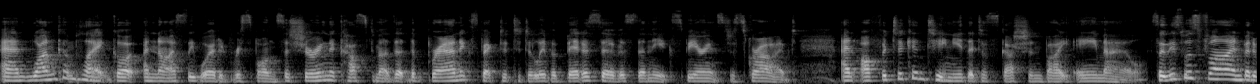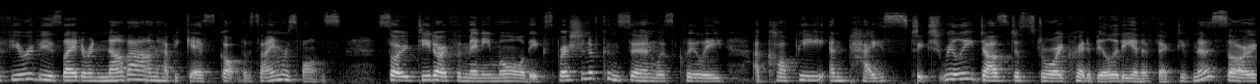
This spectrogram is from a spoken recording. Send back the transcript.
And one complaint got a nicely worded response assuring the customer that the brand expected to deliver better service than the experience described and offered to continue the discussion by email. So this was fine, but a few reviews later, another unhappy guest got the same response. So, ditto for many more. The expression of concern was clearly a copy and paste, which really does destroy credibility and effectiveness. So,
